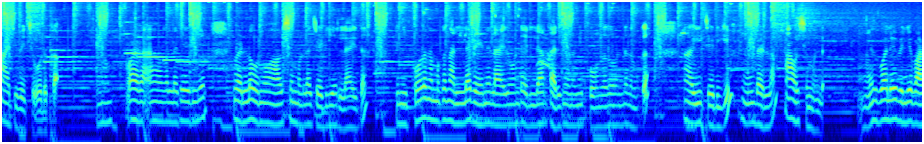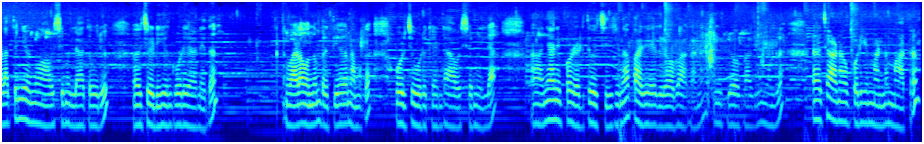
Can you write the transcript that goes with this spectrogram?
മാറ്റി വെച്ച് കൊടുക്കാം. വളരെയധികം വെള്ളമൊന്നും ആവശ്യമുള്ള ചെടിയല്ല ഇത്. പിന്നെ ഇപ്പോൾ നമുക്ക് നല്ല വേനലായതുകൊണ്ട് എല്ലാം കരിഞ്ഞുണങ്ങി പോകുന്നത് കൊണ്ട് നമുക്ക് ഈ ചെടിക്കും വെള്ളം ആവശ്യമുണ്ട്. അതുപോലെ വലിയ വളത്തിന്റെ ഒന്നും ആവശ്യമില്ലാത്ത ഒരു ചെടിയും കൂടിയാണിത്. വളമൊന്നും പ്രത്യേകം നമുക്ക് ഒഴിച്ചു കൊടുക്കേണ്ട ആവശ്യമില്ല. ഞാനിപ്പോൾ എടുത്തു വെച്ചിരിക്കുന്ന പഴയ ഗ്രോ ബാഗാണ്. ഈ ഗ്രോ ബാഗിൽ നമ്മൾ ചാണകപ്പൊടിയും മണ്ണും മാത്രം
